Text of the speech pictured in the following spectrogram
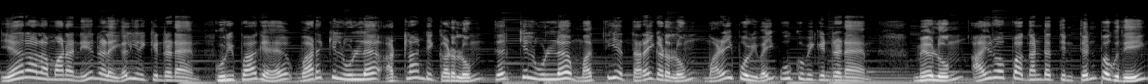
ஏராளமான நீர்நிலைகள் இருக்கின்றன. குறிப்பாக வடக்கில் உள்ள அட்லாண்டிக் கடலும் தெற்கில் உள்ள மத்திய தரைக்கடலும் மழைப்பொழிவை ஊக்குவிக்கின்றன. மேலும் ஐரோப்பா கண்டத்தின் தென்பகுதி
